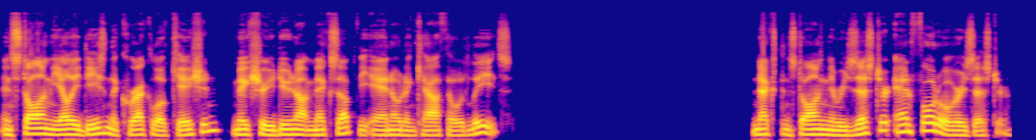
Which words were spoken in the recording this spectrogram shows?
Installing the LEDs in the correct location, make sure you do not mix up the anode and cathode leads. Next installing the resistor and photoresistor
